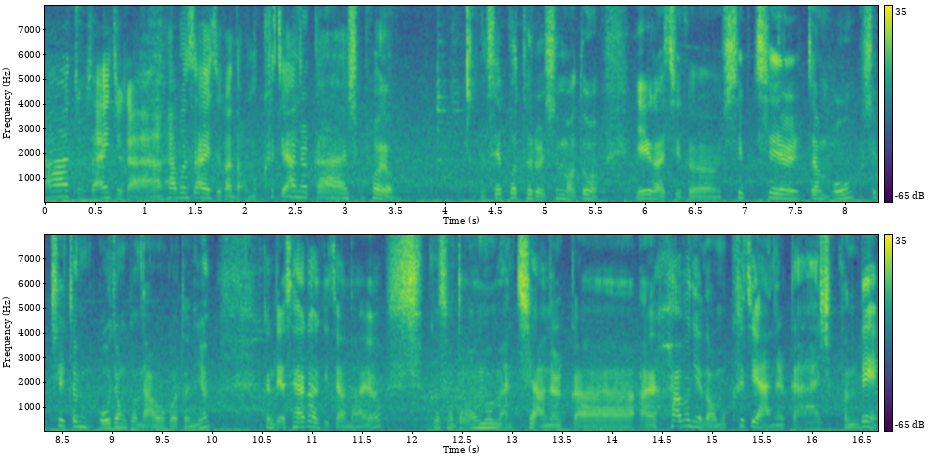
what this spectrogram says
아 좀 사이즈가 화분 사이즈가 너무 크지 않을까 싶어요. 세포트를 심어도 얘가 지금 17.5, 17.5 정도 나오거든요. 근데 사각이잖아요. 그래서 너무 많지 않을까, 아, 화분이 너무 크지 않을까 싶은데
